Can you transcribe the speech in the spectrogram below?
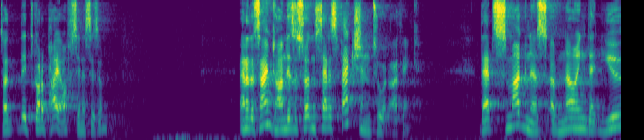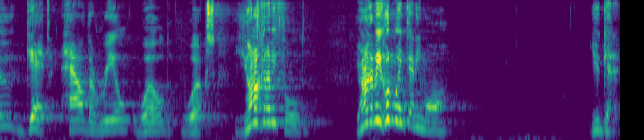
So it's got a payoff, cynicism. And at the same time, there's a certain satisfaction to it, I think. That smugness of knowing that you get how the real world works. You're not going to be fooled. You're not going to be hoodwinked anymore. You get it.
